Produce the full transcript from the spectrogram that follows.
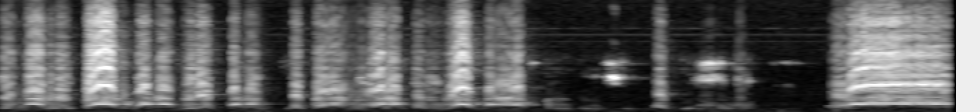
che non riguardano direttamente l'economia, ma che riguardano la salute dei cittadini, la,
